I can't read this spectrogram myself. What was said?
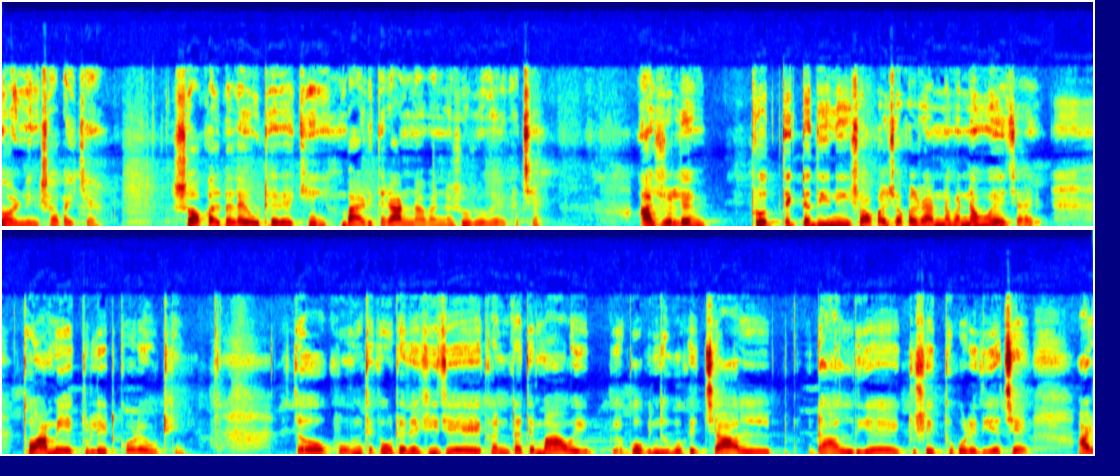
মর্নিং সবাইকে। সকালবেলায় উঠে দেখি বাড়িতে রান্না বান্না শুরু হয়ে গেছে। আসলে প্রত্যেকটা দিনই সকাল সকাল রান্না বান্না হয়ে যায়, তো আমি একটু লেট করে উঠি। তো ঘুম থেকে উঠে দেখি যে এখানটাতে মা ওই গোবিন্দভোগের চাল, ডাল দিয়ে একটু সেদ্ধ করে দিয়েছে, আর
